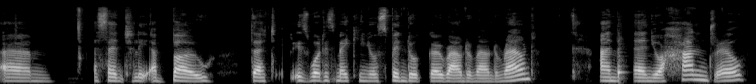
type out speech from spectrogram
um, essentially a bow that is what is making your spindle go round and round and round. And then your hand drill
